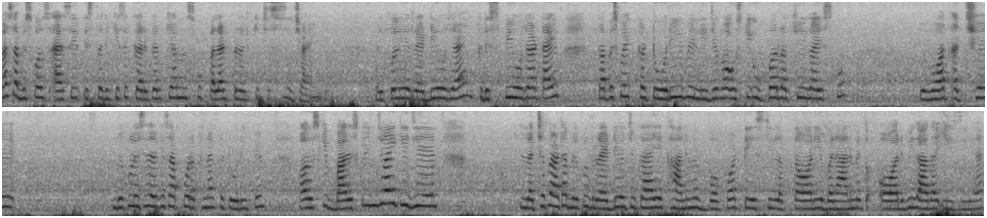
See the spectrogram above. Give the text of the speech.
बस अब इसको ऐसे इस तरीके से कर कर के हम इसको पलट पलट के अच्छे से सिझाएँगे। बिल्कुल ये रेडी हो जाए क्रिस्पी हो जाए टाइप तो आप इसको एक कटोरी में लीजिएगा, उसके ऊपर रखिएगा इसको। ये बहुत अच्छे, बिल्कुल इसी तरीके से आपको रखना है कटोरी पे। और उसके बाद इसको इंजॉय कीजिए। लच्छा पराठा बिल्कुल रेडी हो चुका है, ये खाने में बहुत टेस्टी लगता है और ये बनाने में तो और भी ज़्यादा इजी है।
